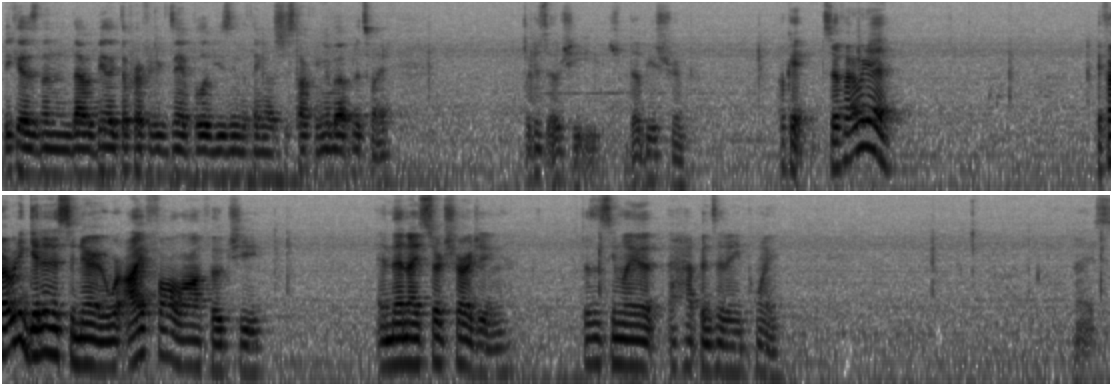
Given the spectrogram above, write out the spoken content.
because then that would be like the perfect example of using the thing I was just talking about, but it's fine. What is Oatchi? W shrimp. Okay, so if I were to if I were to get in a scenario where I fall off Oatchi, and then I start charging, doesn't seem like that happens at any point. Nice.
